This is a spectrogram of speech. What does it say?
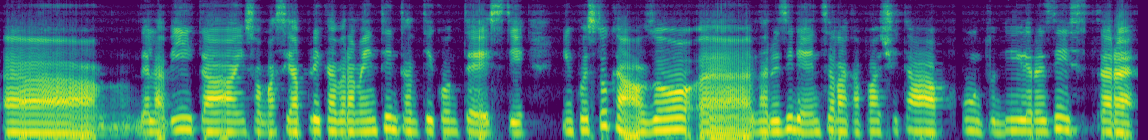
della vita, insomma si applica veramente in tanti contesti. In questo caso uh, la resilienza è la capacità appunto di resistere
